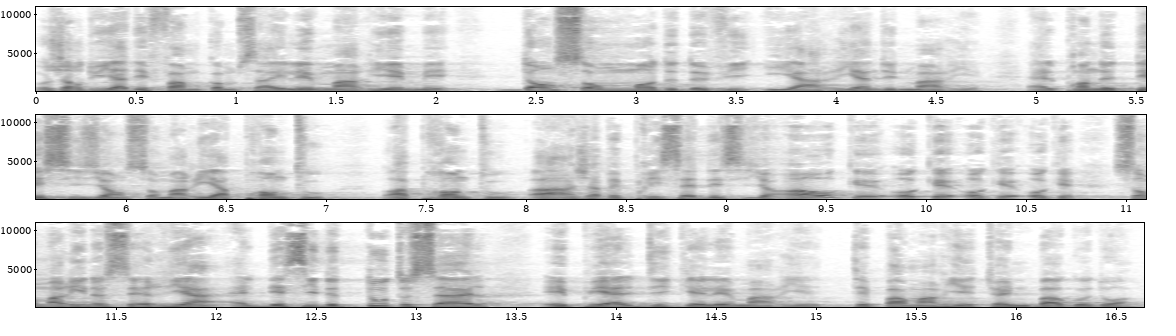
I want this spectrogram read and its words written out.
Aujourd'hui, il y a des femmes comme ça. Elle est mariée, mais dans son mode de vie, il n'y a rien d'une mariée. Elle prend des décisions. Son mari apprend tout. Apprend tout. Ah, j'avais pris cette décision. Ah, ok, ok, ok, ok. Son mari ne sait rien. Elle décide toute seule et puis elle dit qu'elle est mariée. Tu n'es pas mariée, tu as une bague au doigt.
